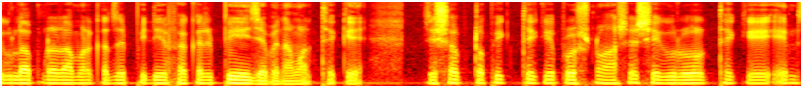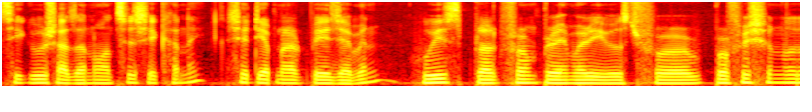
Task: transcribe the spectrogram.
এগুলো আপনারা আমার কাছে পিডিএফ আকারে পেয়ে যাবেন আমার থেকে। যেসব টপিক থেকে প্রশ্ন আসে, সেগুলো থেকে এমসিকিউ সাজানো আছে সেখানে, সেটি আপনারা পেয়ে যাবেন। Which platform primary used for professional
